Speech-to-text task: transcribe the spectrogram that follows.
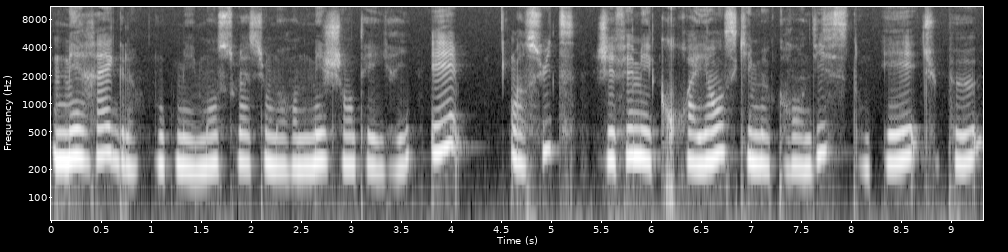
Mes règles, donc mes menstruations me rendent méchante et aigrie. Et ensuite, j'ai fait mes croyances qui me grandissent. et tu peux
